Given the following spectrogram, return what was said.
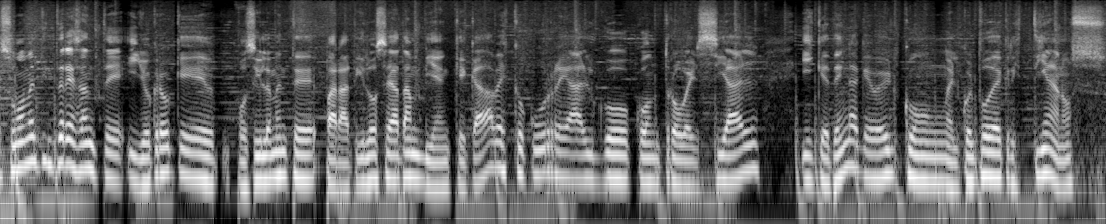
Sumamente interesante y yo creo que posiblemente para ti lo sea también que cada vez que ocurre algo controversial y que tenga que ver con el cuerpo de cristianos,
